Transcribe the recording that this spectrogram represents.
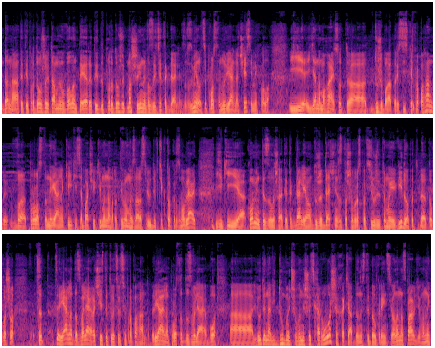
донатити, продовжують там волонтерити, продовжують машини возити і так далі. Зрозуміло, це просто ну реально честь і хвала. І я намагаюся, от е, дуже багато російської пропаганди в просто нереальна кількість. Я бачу, якими наративами зараз люди в TikTok розмовляють, які е, коменти залишають і так далі. Я вам дуже вдячний за те, що ви розповсюджуєте моє відео, того що це реально дозволяє розчистити цю всю пропаганду. Реально просто дозволяє. Бо а, люди навіть думають, що вони щось хороше хочуть донести до українців, але насправді вони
